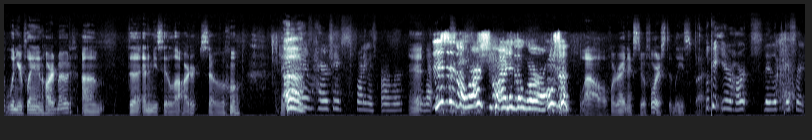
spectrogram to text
when you're playing in hard mode, um, the enemies hit a lot harder. So, You Ugh. have higher chance of spawning with armor Yeah. and weapons. This is the worst part of the world. wow, we're right next to a forest at least. But Look at your hearts; they look different.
